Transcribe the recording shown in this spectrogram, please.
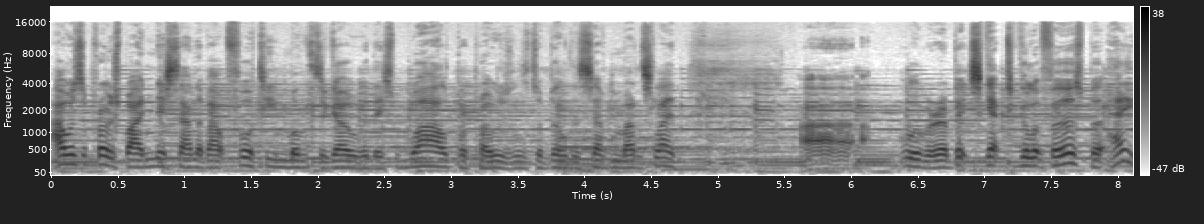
I was approached by Nissan about 14 months ago with this wild proposal to build a seven-man sled. Uh, we were a bit sceptical at first, but hey,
